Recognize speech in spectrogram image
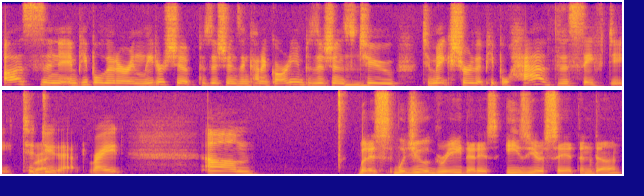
us and, and people that are in leadership positions and kind of guardian positions to to make sure that people have the safety to do Mm-hmm. Right. that, right? But it's would you agree that it's easier said than done?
